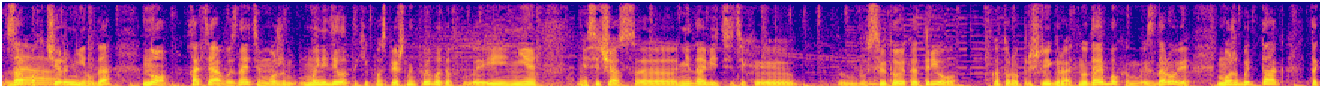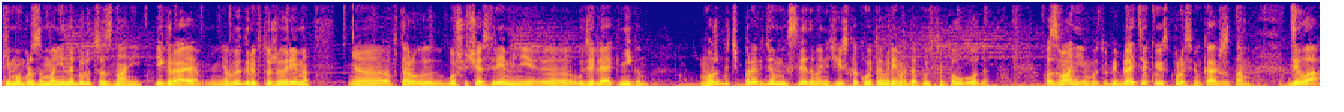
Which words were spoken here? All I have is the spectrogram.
запах Да. чернил, да? Но, хотя, вы знаете, можем, мы не делаем таких поспешных выводов и не сейчас э, не давить этих э, святое это трио, которые пришли играть. Ну дай бог им здоровья. Может быть так, таким образом они наберутся знаний, играя в игры, в то же время э, вторую, большую часть времени э, уделяя книгам. Может быть, проведем исследование через какое-то время, допустим, полгода. Позвоним в эту библиотеку и спросим, как же там дела.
